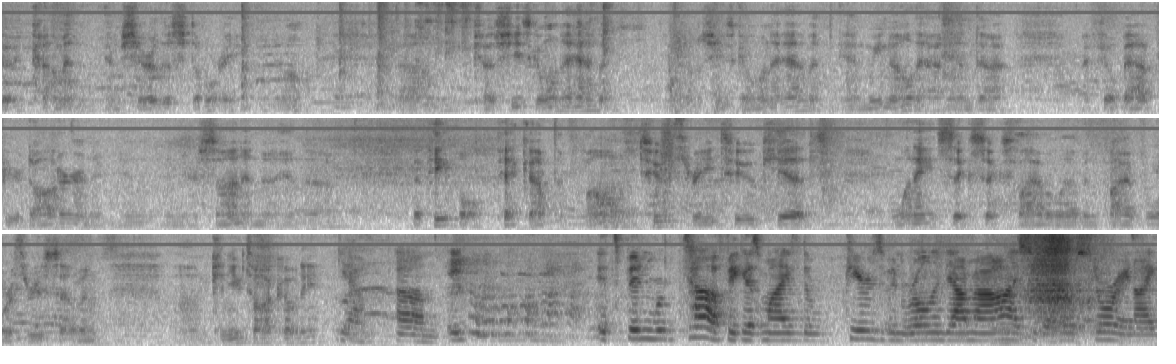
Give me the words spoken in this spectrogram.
to come and, and share this story, you know, because um, she's going to heaven. You know, she's going to heaven, and we know that. And uh, I feel bad for your daughter and, and, and your son, and, uh, the people pick up the phone, 232 kids, 1 511 5437. Um, can you talk, Cody? Yeah, um, it, it's been tough because my the tears have been rolling down my eyes through the whole story, and I,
